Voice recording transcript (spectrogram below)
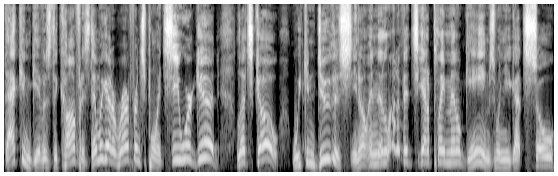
That can give us the confidence. Then we got a reference point. See, we're good. Let's go. We can do this, you know. And a lot of it's you got to play mental games when you got so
